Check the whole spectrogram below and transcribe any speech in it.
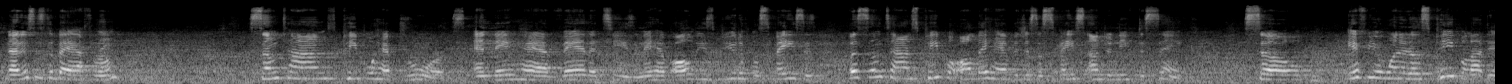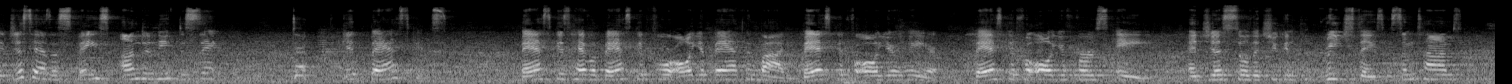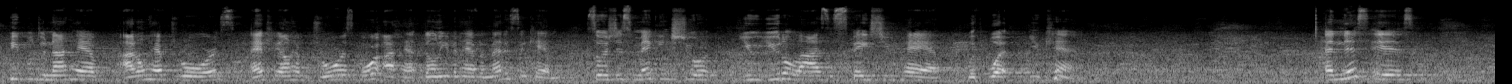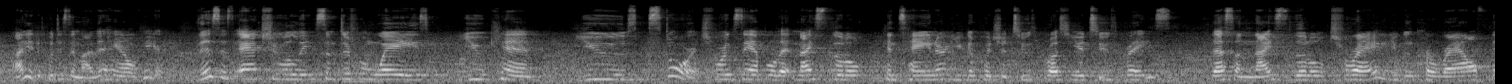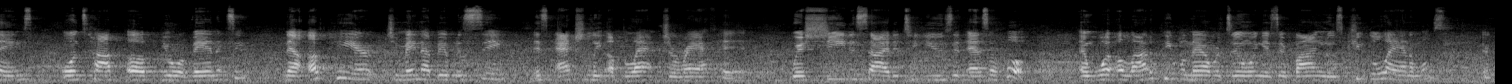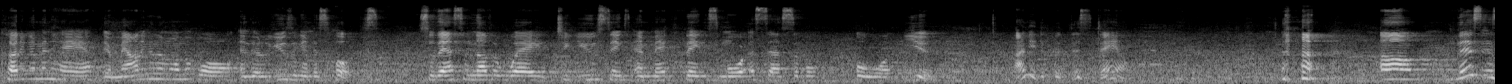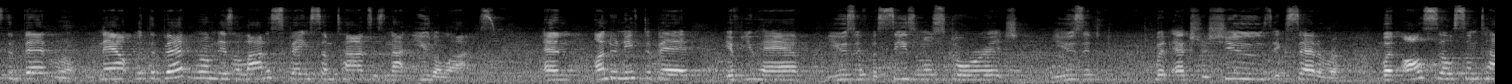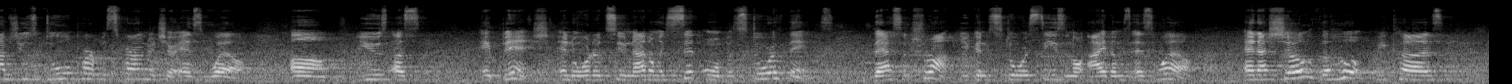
Now this is the bathroom. Sometimes people have drawers and they have vanities and they have all these beautiful spaces, but sometimes people, all they have is just a space underneath the sink. So if you're one of those people out there just has a space underneath the sink, get baskets. Baskets have a basket for all your bath and body, basket for all your hair, basket for all your first aid, and just so that you can reach things. And sometimes people do not have, I don't have drawers. Actually, I don't have drawers or I have, don't even have a medicine cabinet. So it's just making sure you utilize the space you have with what you can. And this is, I need to put this in my hand over here. This is actually some different ways you can use storage. For example, that nice little container, you can put your toothbrush and your toothpaste. That's a nice little tray. You can corral things on top of your vanity. Now up here, which you may not be able to see, is actually a black giraffe head where she decided to use it as a hook. And what a lot of people now are doing is they're buying those cute little animals, they're cutting them in half, they're mounting them on the wall, and they're using them as hooks. So that's another way to use things and make things more accessible for you. I need to put this down. Um, this is the bedroom. Now, with the bedroom, there's a lot of space sometimes it's not utilized. And underneath the bed, if you have, use it for seasonal storage, use it put extra shoes, etc. But also sometimes use dual purpose furniture as well. Um, use a, a bench in order to not only sit on but store things. That's a trunk. You can store seasonal items as well. And I show the hook because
